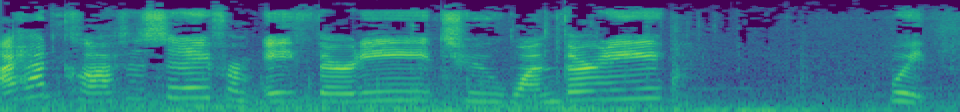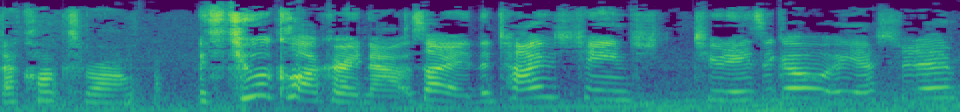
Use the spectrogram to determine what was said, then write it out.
I had classes today from 8:30 to 1:30. Wait, that clock's wrong. It's two o'clock right now. Sorry, the times changed two days ago, yesterday.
